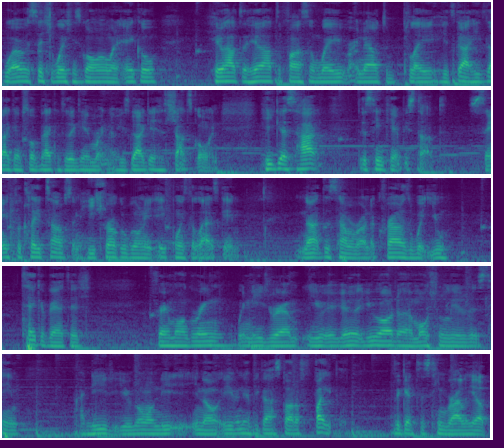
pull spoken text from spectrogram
Whatever situation is going on with ankle, he'll have to he'll have to find some way right now to play. He's got he's got to get himself back into the game right now. He's got to get his shots going. He gets hot, this team can't be stopped. Same for Klay Thompson. He struggled with only eight points the last game. Not this time around. The crowd is with you. Take advantage. Draymond Green, we need you. You you are the emotional leader of this team. I need you. You're gonna need you know even if you gotta start a fight to get this team rally up.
